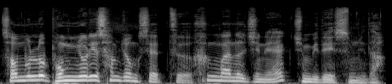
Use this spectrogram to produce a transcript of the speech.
선물로 복요리 3종 세트, 흑마늘 진액 준비되어 있습니다.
